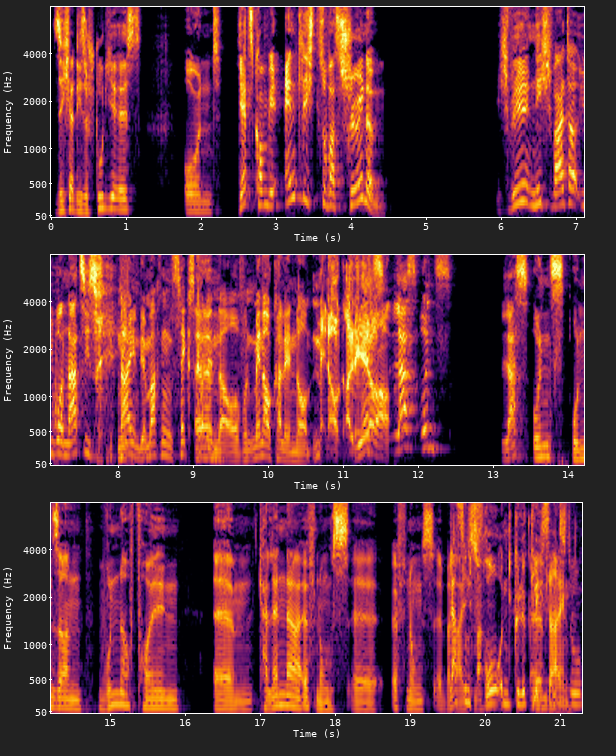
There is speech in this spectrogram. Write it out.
sicher diese Studie ist. Und jetzt kommen wir endlich zu was Schönem. Ich will nicht weiter über Nazis reden. Nein, wir machen Sexkalender Ähm, auf und Männerkalender. Jetzt Männerkalender! lass uns, lass uns unseren wundervollen ähm, Kalenderöffnungs, äh, Öffnungsbereich Lass uns machen. froh und glücklich Ähm, sein. du-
